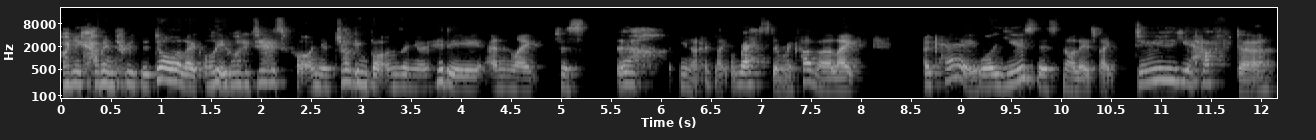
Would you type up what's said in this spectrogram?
when you come in through the door, like all you want to do is put on your jogging bottoms and your hoodie and like just, ugh, you know, like rest and recover. Like, okay, well, use this knowledge. Like, do you have to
